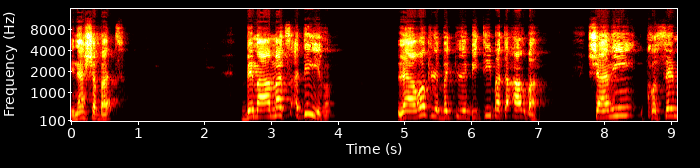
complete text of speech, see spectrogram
הנה השבת, במאמץ אדיר להראות לביתי בת הארבע שאני קוסם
